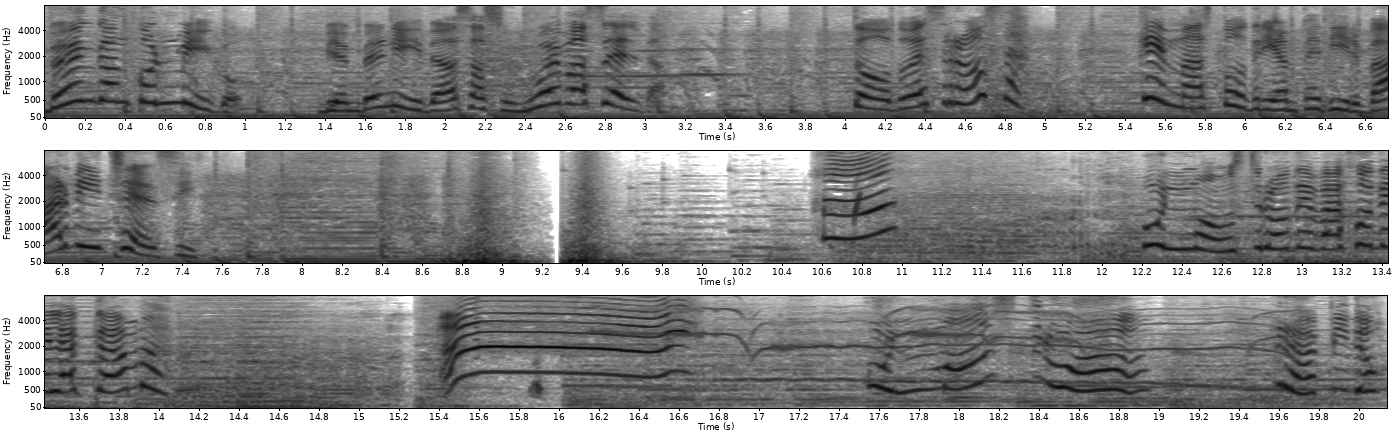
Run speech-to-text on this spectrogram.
Vengan conmigo. Bienvenidas a su nueva celda. Todo es rosa. ¿Qué más podrían pedir Barbie y Chelsea? ¿Ah? ¡Un monstruo debajo de la cama! ¡Un monstruo! ¡Rápido!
